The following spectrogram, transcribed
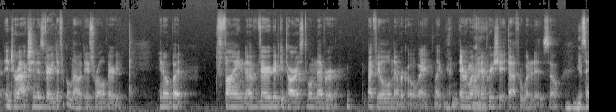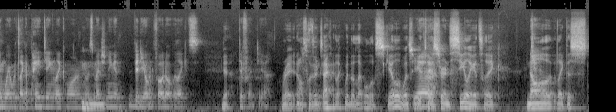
Right. interaction is very difficult nowadays. We're all very, you know, but find a very good guitarist will never. I feel will never go away. Like Yeah. everyone Oh, can yeah. appreciate that for what it is. So Yeah. same way with like a painting, like one was Mhm. mentioning, and video and photo, like it's Yeah. different. Yeah. Right. And also exactly like with the level of skill, once you get to a certain ceiling, it's like no like this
